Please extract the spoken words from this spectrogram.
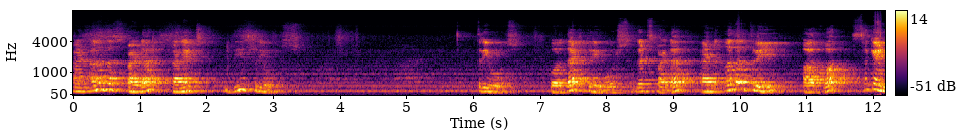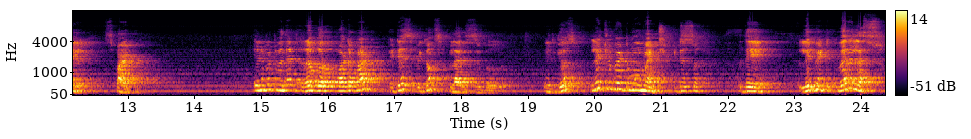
and another spider connect these three holes. Three holes. For that three holes, that spider and other three are for second spider. In between that rubber, what happened? It is becomes flexible. It gives little bit movement. It is the limit very less.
